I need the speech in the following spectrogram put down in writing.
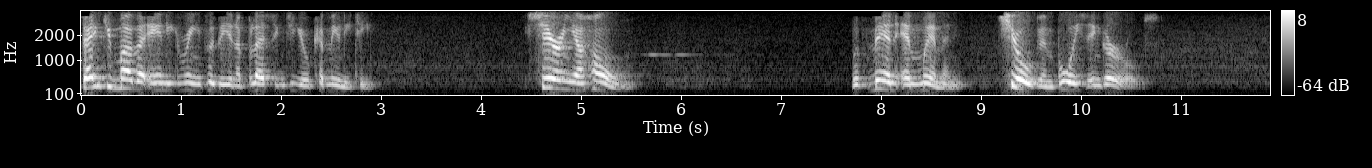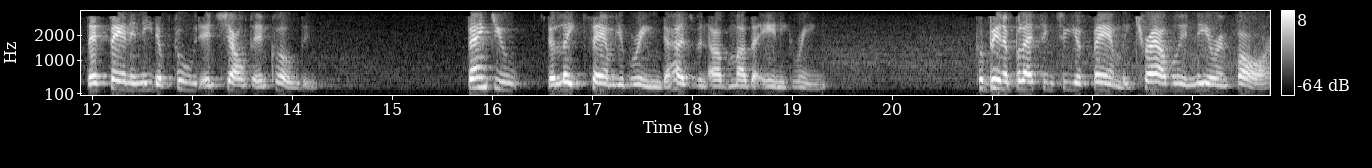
Thank you, Mother Annie Green, for being a blessing to your community. Sharing your home with men and women, children, boys and girls that stand in need of food and shelter and clothing. Thank you, the late Samuel Green, the husband of Mother Annie Green, for being a blessing to your family, traveling near and far.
